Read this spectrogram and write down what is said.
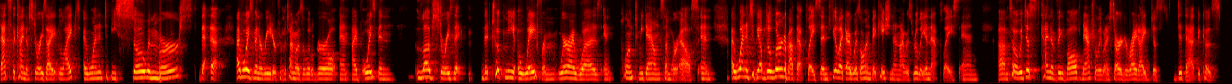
that's the kind of stories i liked i wanted to be so immersed that uh, i've always been a reader from the time i was a little girl and i've always been loved stories that that took me away from where I was and plunked me down somewhere else. And I wanted to be able to learn about that place and feel like I was on vacation and I was really in that place. And um, so it would just kind of evolve naturally when I started to write. I just did that because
